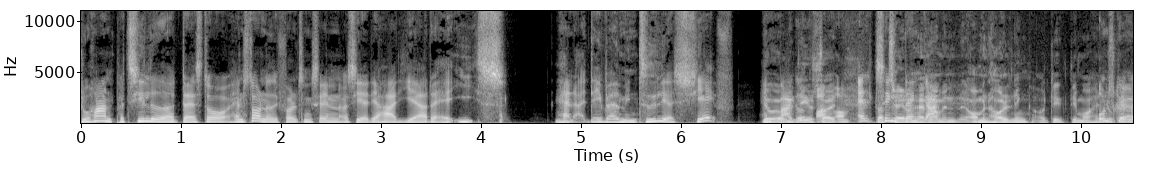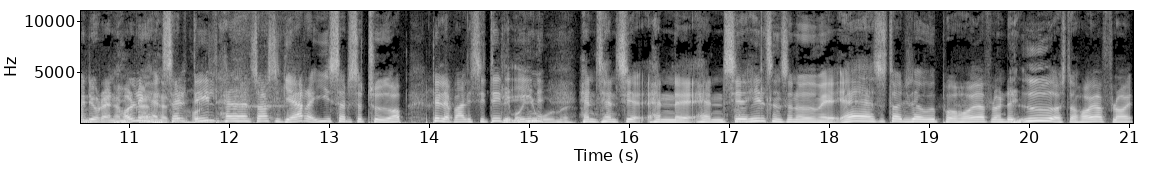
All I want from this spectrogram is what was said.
du har en partileder, der står, han står nede i Folketingssalen og siger, at jeg har et hjerte af is. Mm. Han, det har været min tidligere chef. Han jo, jo, bakkede det er jo så, op om alting der dengang. han om en, om en holdning, og det, det må han Undskyld, jo gerne. men det var da en han holdning, han selv delte. Havde han så også hjerter i, så er det så tøet op. Det vil jeg bare lige sige, det er det, det, ene. Han, han, siger, han, øh, han siger hele tiden sådan noget med, ja, ja, så står de derude på højrefløjen, den yderste højrefløj.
